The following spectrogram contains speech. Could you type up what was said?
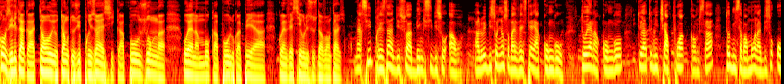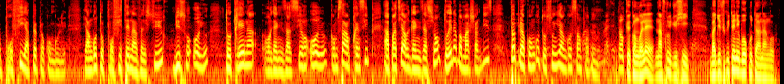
Ko ozeli kaka ntan oyo ntango tozwi présent ya sika mpo ozonga oyo ya na mboka mpo oluka mpe ya koinvestir lisusu davantage. Merci président ya biso abengisi biso awa. Alobi biso nyonso bainvestisseur ya congo toya na congo toya tomitia poids comme ça tobimisa bambongo na biso au profit ya peuple congolais. Yango toprofite na investure biso oyo tocrée na organisation oyo. Comme ça en principe à partir ya organisation toye na bamarchandise peuple ya congo tosungi yango sans problème. Tant que congolais na afrique du sud badifficulté ni bokutana nango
